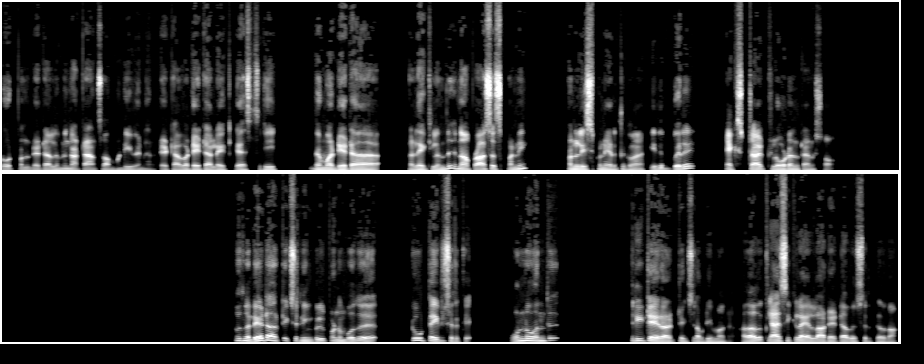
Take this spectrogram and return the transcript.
லோட் பண்ண டேட்டாலேருந்து நான் ட்ரான்ஸ்ஃபார்ம் பண்ணி வேணும் டேட்டாவை டேட்டா லேக் எஸ் த்ரீ இந்த மாதிரி டேட்டா லேக்லேருந்து நான் ப்ராசஸ் பண்ணி அனலைஸ் பண்ணி எடுத்துக்குவேன். இது பேர் எக்ஸ்ட்ராக்ட் லோட் அண்ட் ட்ரான்ஸ்ஃபார்ம் இந்த டேட்டா ஆர்டிக்சர் நீங்கள் பில்ட் பண்ணும்போது டூ டைப்ஸ் இருக்குது ஒன்று வந்து த்ரீ டயர் ஆர்டிக்சர் அப்படிம்பாங்க. அதாவது கிளாசிக்கலாக எல்லா டேட்டாபேஸ் இருக்கிறது தான்.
